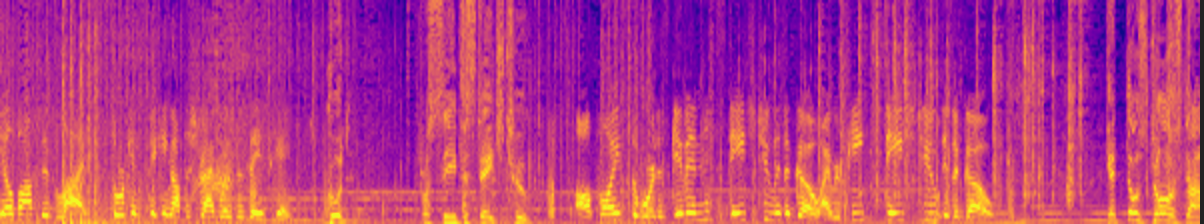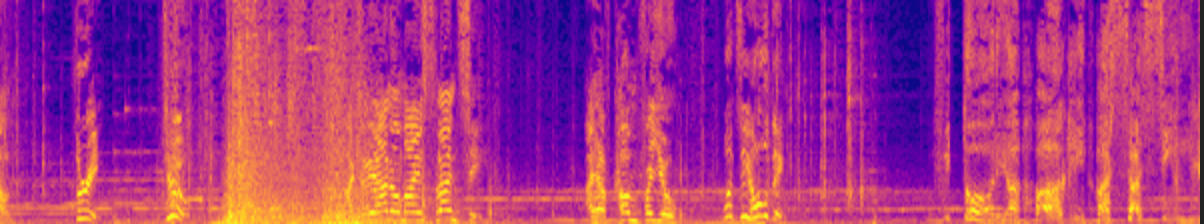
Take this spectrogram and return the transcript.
The kill box is live. Sorkin's picking off the stragglers as they escape. Good. Proceed to stage two. All points, the word is given. Stage two is a go. I repeat, stage two is a go. Get those doors down. Three, two. Adriano Maestranzi, I have come for you. What's he holding? Vittoria agli assassini.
